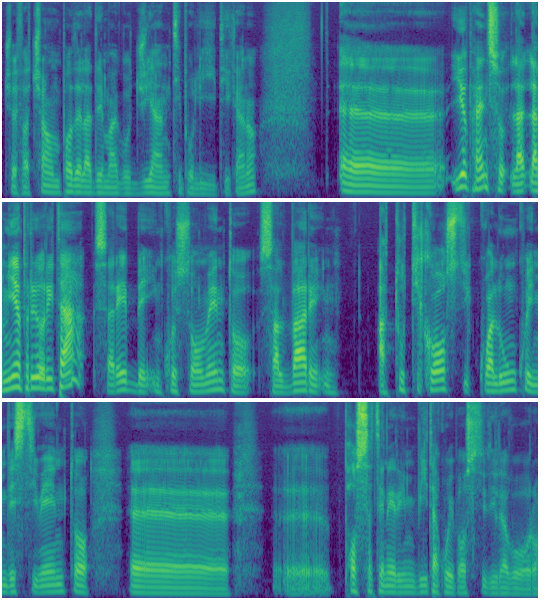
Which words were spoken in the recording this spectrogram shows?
cioè facciamo un po' della demagogia antipolitica, no? Eh, io penso la, la mia priorità sarebbe in questo momento salvare in, a tutti i costi qualunque investimento eh, eh, possa tenere in vita quei posti di lavoro.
